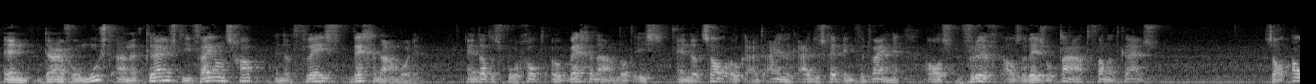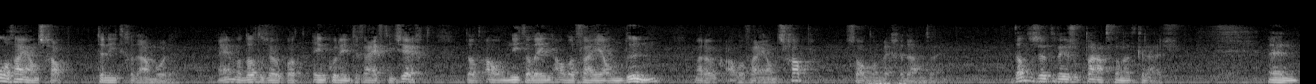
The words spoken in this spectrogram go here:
En daarvoor moest aan het kruis die vijandschap en dat vlees weggedaan worden. En dat is voor God ook weggedaan. Dat is, en dat zal ook uiteindelijk uit de schepping verdwijnen als vrucht, als resultaat van het kruis. Zal alle vijandschap teniet gedaan worden. want dat is ook wat 1 Korinthe 15 zegt. Dat al, niet alleen alle vijanden, maar ook alle vijandschap zal dan weggedaan zijn. Dat is het resultaat van het kruis. En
